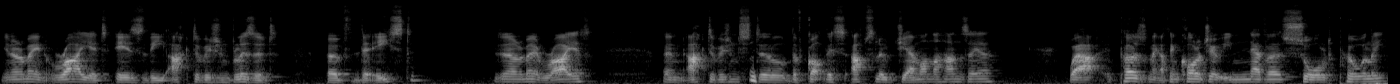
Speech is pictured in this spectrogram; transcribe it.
You know what I mean? Riot is the Activision Blizzard of the East. You know what I mean? Riot and Activision still they've got this absolute gem on their hands here. Where personally, I think Call of Duty never sold poorly,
